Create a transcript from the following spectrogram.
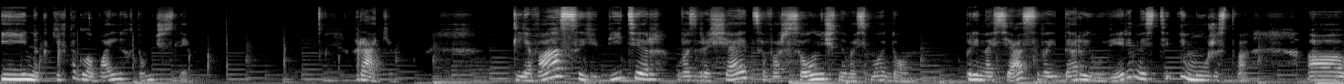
и на каких-то глобальных в том числе. Раки. Для вас Юпитер возвращается в ваш солнечный восьмой дом, принося свои дары уверенности и мужества а,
